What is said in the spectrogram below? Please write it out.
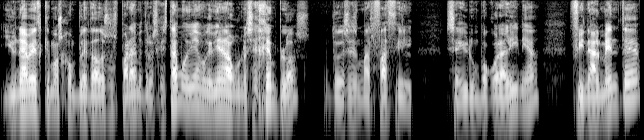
Y una vez que hemos completado esos parámetros, que está muy bien porque vienen algunos ejemplos, entonces es más fácil seguir un poco la línea, finalmente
